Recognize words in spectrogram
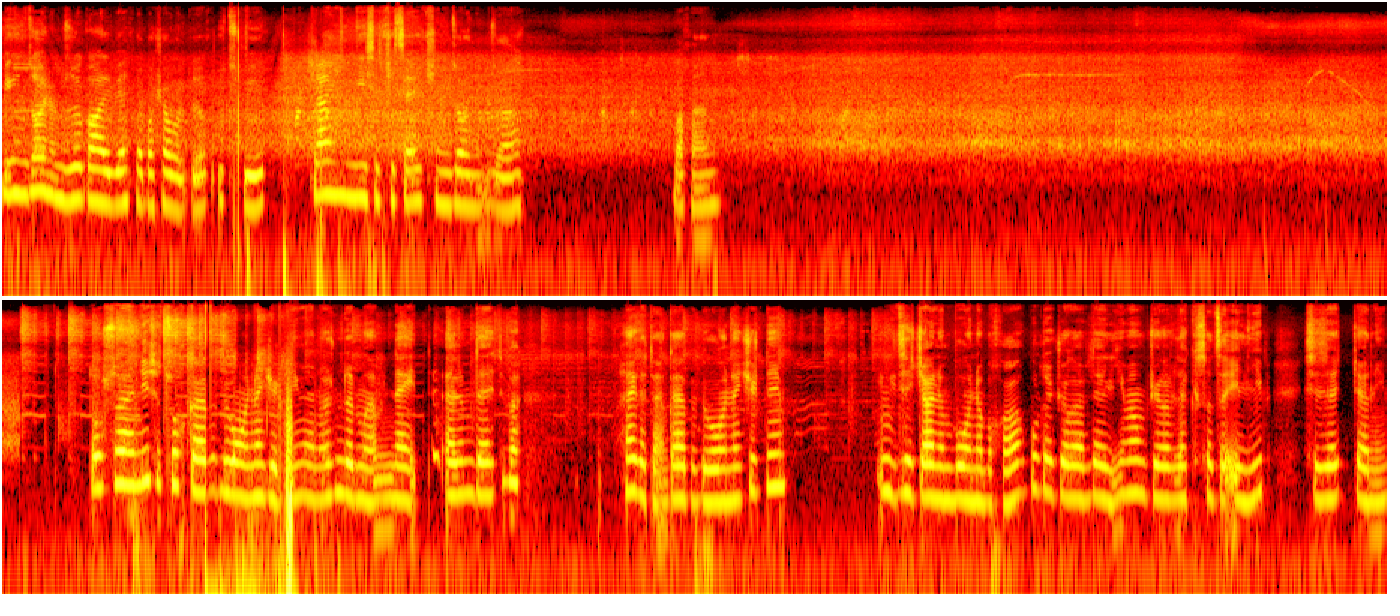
birinci oyunumuzu qalibiyyətlə başa vurduq. 3-1. Gəlin indi isə keçək ikinci oyunumuza. Baxın. Dostlar indi isə çox qəribə bir oyuna girdim. Yəni özüm də bilmirəm nə idi. Əlimdə idi və həqiqətən qəribə bir oyuna girdim. İndi gəlin bu oyuna baxaq. Burada görevlər eləyim. Mən bu görevləri qısaca eləyib sizə gəlim.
